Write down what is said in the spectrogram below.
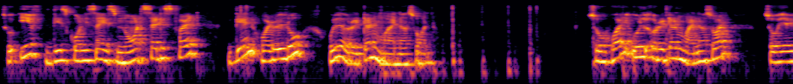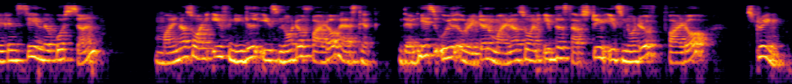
So if this condition is not satisfied then what we'll do? We'll return minus 1 so why we'll return minus 1 so here you can see in the question minus 1 if needle is not a part of haystack that is will return minus 1 if the substring is not a part of string.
